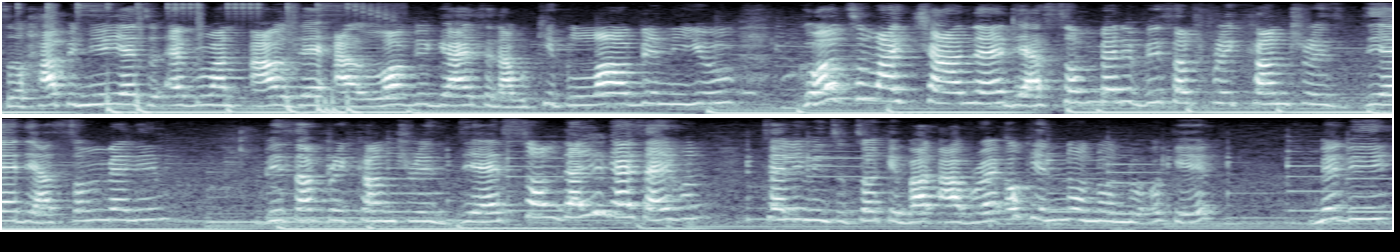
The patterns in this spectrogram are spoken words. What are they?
So happy new year to everyone out there. I love you guys and I will keep loving you go to my channel. There are so many visa free countries there. There are so many visa free countries there. Some that you guys are even telling me to talk about i've okay no no no. Okay. Maybe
